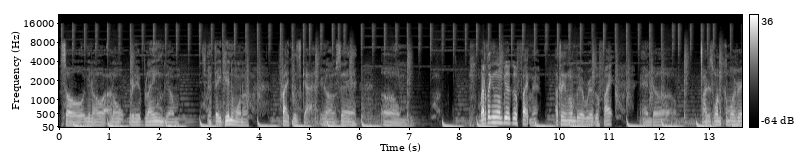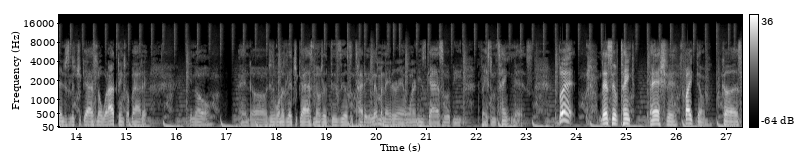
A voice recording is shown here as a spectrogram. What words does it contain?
So, you know, I don't really blame them if they didn't want to fight this guy. You know what I'm saying? Um, but I think it's gonna be a good fight, man. I think it's gonna be a real good fight, and uh, I just want to come on here and just let you guys know what I think about it. You know, and uh, just want to let you guys know that this is a title eliminator, and one of these guys will be facing Tank Ness. But that's if Tank actually fight them, because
